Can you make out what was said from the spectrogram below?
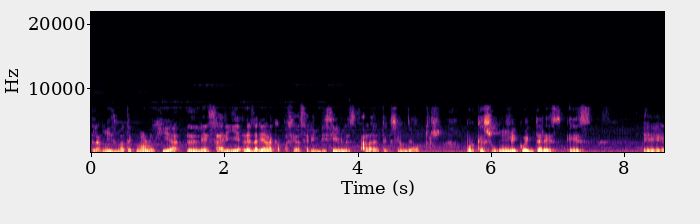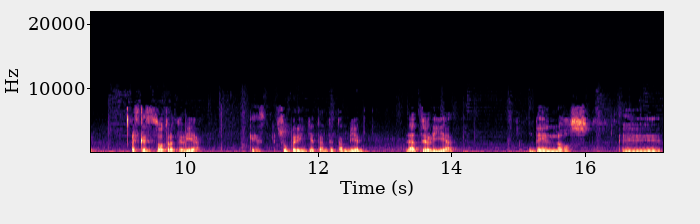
la misma tecnología les haría, les daría la capacidad de ser invisibles a la detección de otros, porque su único interés es, eh, es que esa es otra teoría, que es súper inquietante también, la teoría de los, eh,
